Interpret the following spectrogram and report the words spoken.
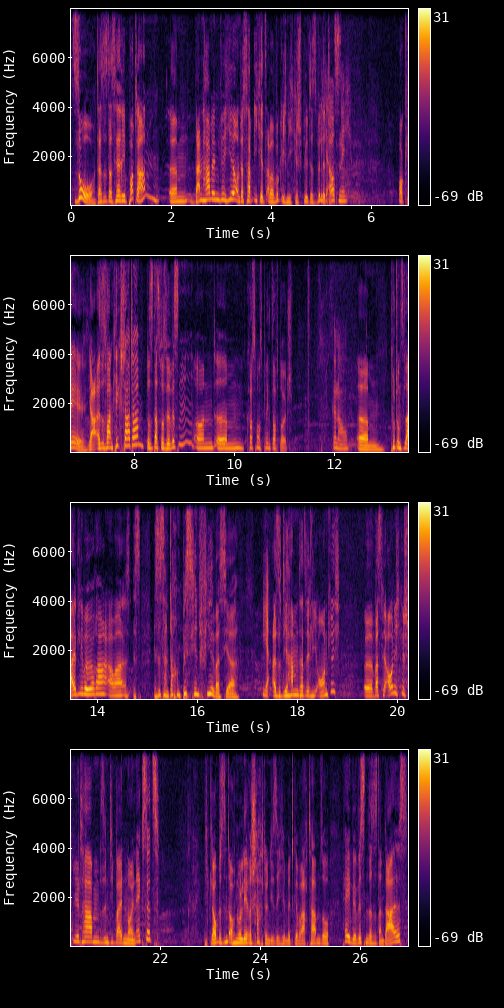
So, das ist das Harry Potter. Ähm, dann haben wir hier, und das habe ich jetzt aber wirklich nicht gespielt, das Villagers. Ich auch nicht. Okay, ja, also es war ein Kickstarter, das ist das, was wir wissen. Und ähm, Cosmos bringt es auf Deutsch. Genau. Ähm, tut uns leid, liebe Hörer, aber es, es, es ist dann doch ein bisschen viel, was hier. Ja. Also, die haben tatsächlich ordentlich. Äh, was wir auch nicht gespielt haben, sind die beiden neuen Exits. Ich glaube, das sind auch nur leere Schachteln, die sie hier mitgebracht haben. So, hey, wir wissen, dass es dann da ist.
